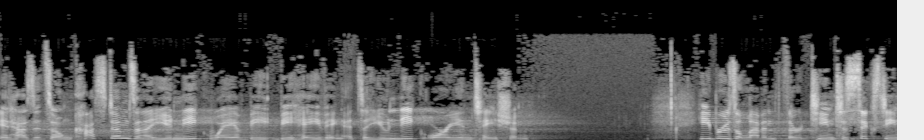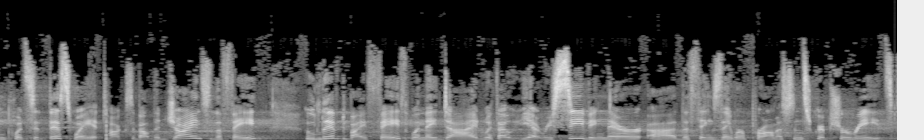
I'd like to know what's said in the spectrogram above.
it has its own customs and a unique way of be- behaving. It's a unique orientation. Hebrews 11, 13 to 16 puts it this way it talks about the giants of the faith who lived by faith when they died without yet receiving their, uh, the things they were promised. And scripture reads,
